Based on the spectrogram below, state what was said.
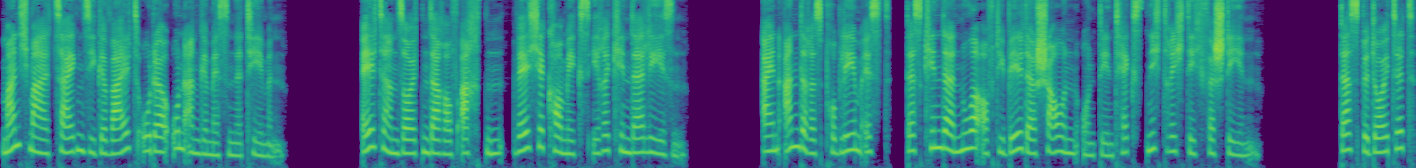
Manchmal zeigen sie Gewalt oder unangemessene Themen. Eltern sollten darauf achten, welche Comics ihre Kinder lesen. Ein anderes Problem ist, dass Kinder nur auf die Bilder schauen und den Text nicht richtig verstehen. Das bedeutet,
